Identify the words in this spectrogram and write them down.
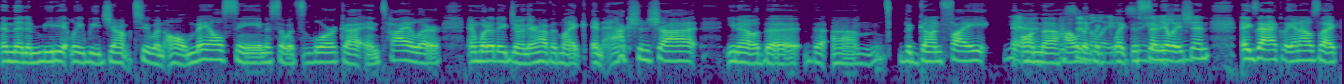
and then immediately we jump to an all male scene. So it's Lorca and Tyler, and what are they doing? They're having like an action shot, you know, the the um the gunfight Yeah, on the, the holodeck, simula- like, the simulation. simulation. Exactly. And I was like,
